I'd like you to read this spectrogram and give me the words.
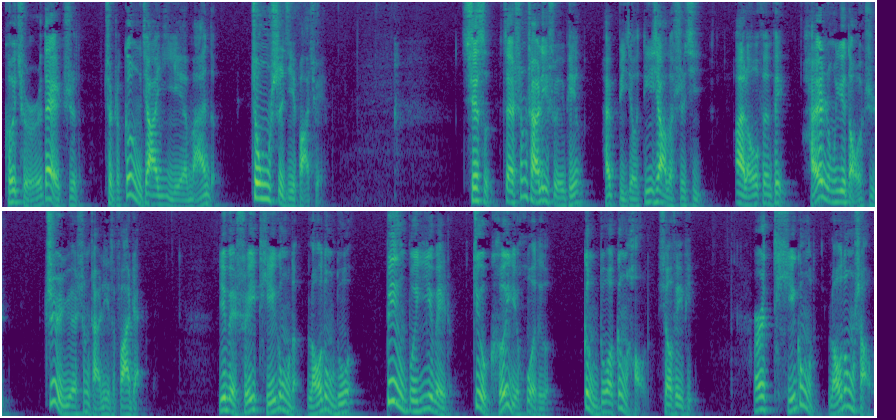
可取而代之的却是更加野蛮的中世纪法权。其次，在生产力水平还比较低下的时期，按劳分配还容易导致制约生产力的发展，因为谁提供的劳动多，并不意味着就可以获得更多更好的消费品，而提供的劳动少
